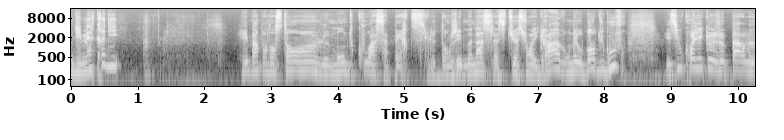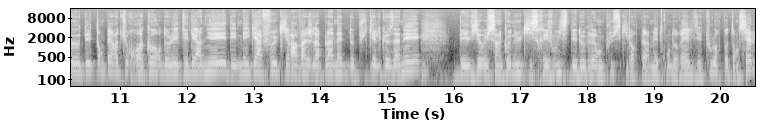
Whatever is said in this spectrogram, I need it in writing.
Du mercredi. Et ben pendant ce temps, le monde court à sa perte. Le danger menace, la situation est grave, on est au bord du gouffre. Et si vous croyez que je parle des températures records de l'été dernier, des méga feux qui ravagent la planète depuis quelques années, des virus inconnus qui se réjouissent des degrés en plus qui leur permettront de réaliser tout leur potentiel,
